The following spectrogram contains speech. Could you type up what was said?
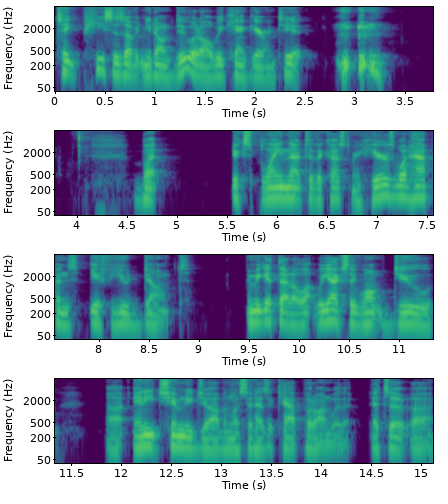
take pieces of it and you don't do it all, we can't guarantee it. but explain that to the customer. Here's what happens if you don't. And we get that a lot. We actually won't do uh, any chimney job unless it has a cap put on with it. It's a uh,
